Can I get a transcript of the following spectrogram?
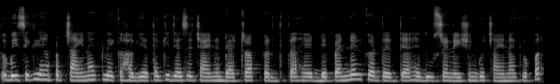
तो बेसिकली यहाँ पर चाइना के लिए कहा गया था कि जैसे चाइना डेट ट्रैप कर देता है डिपेंडेंट कर देता है दूसरे नेशन को चाइना के ऊपर,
